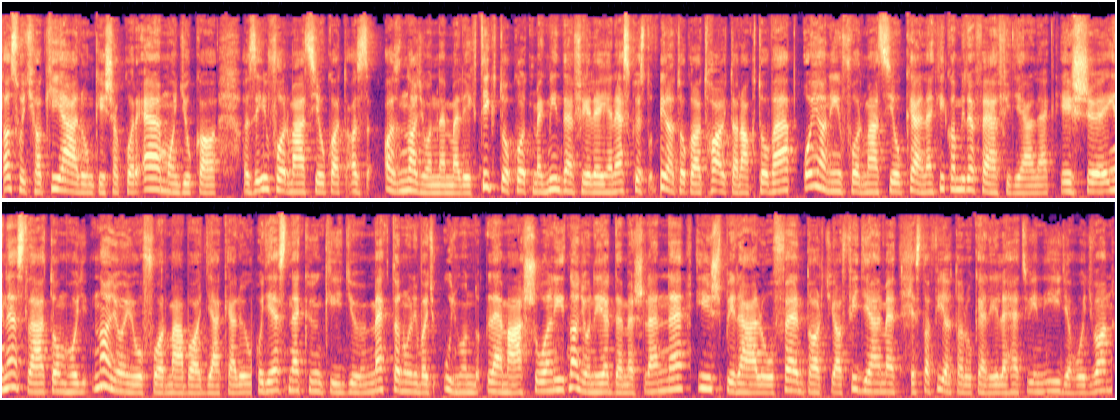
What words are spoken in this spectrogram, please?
az, hogyha kiállunk és akkor elmondjuk a, az információkat, az, az nagyon nem elég. TikTokot, meg mindenféle ilyen eszközt pillanatok alatt hajtanak tovább. Olyan információ kell nekik, amire felfigyelnek. És én ezt látom, hogy nagyon jó formába adják elő, hogy ezt nekünk így megtanulni, vagy úgymond lemásolni, nagyon érdemes lenne, inspiráló, fenntartja a figyelmet, ezt a fiatalok elé lehet vinni így, ahogy van.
